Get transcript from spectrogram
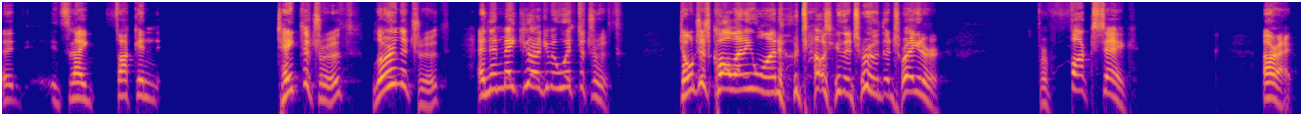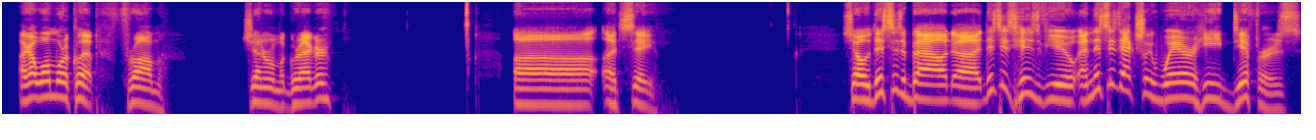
Uh, it's like fucking take the truth, learn the truth, and then make your argument with the truth. Don't just call anyone who tells you the truth a traitor. For fuck's sake. All right. I got one more clip from General Macgregor. Uh, let's see. So this is about uh, this is his view, and this is actually where he differs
